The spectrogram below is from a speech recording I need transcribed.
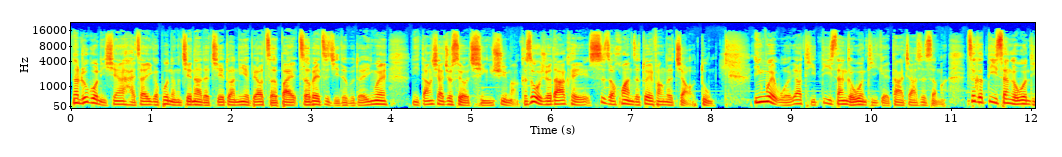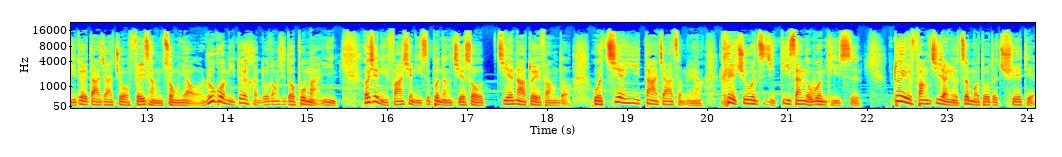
那如果你现在还在一个不能接纳的阶段，你也不要责备责备自己，对不对？因为你当下就是有情绪嘛。可是我觉得大家可以试着换着对方的角度，因为我要提第三个问题给大家是什么？这个第三个问题对大家就非常重要。如果你对很多东西都不满意，而且你发现你是不能接受接纳对方的，我建议大家怎么样？可以去问自己第三个问题是。对方既然有这么多的缺点，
